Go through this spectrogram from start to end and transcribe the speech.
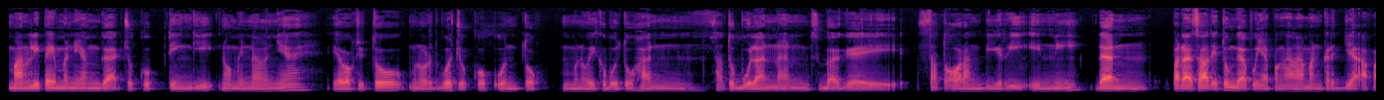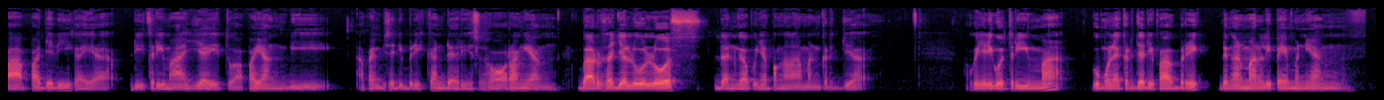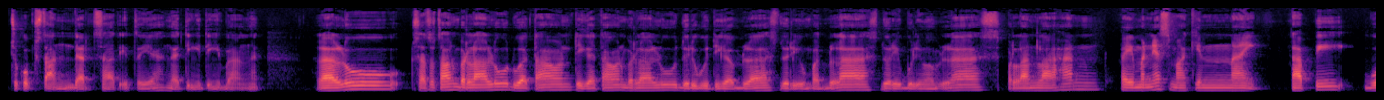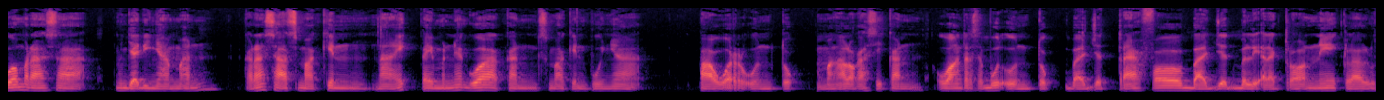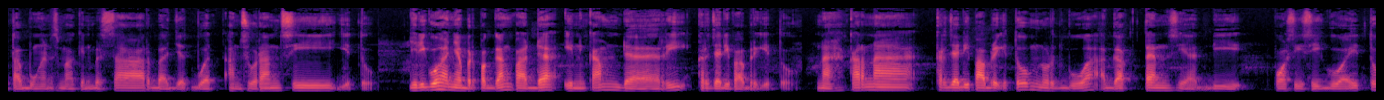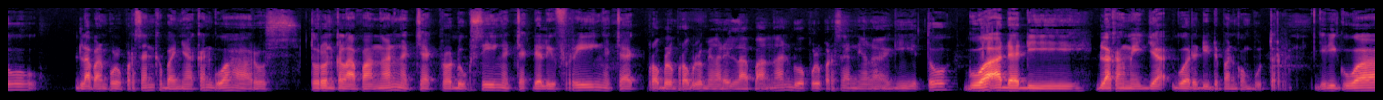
monthly payment yang gak cukup tinggi nominalnya ya waktu itu menurut gue cukup untuk memenuhi kebutuhan satu bulanan sebagai satu orang diri ini dan pada saat itu nggak punya pengalaman kerja apa-apa jadi kayak diterima aja itu apa yang di apa yang bisa diberikan dari seseorang yang baru saja lulus dan nggak punya pengalaman kerja. Oke jadi gue terima gue mulai kerja di pabrik dengan monthly payment yang cukup standar saat itu ya nggak tinggi tinggi banget. Lalu satu tahun berlalu dua tahun tiga tahun berlalu 2013 2014 2015 perlahan-lahan paymentnya semakin naik. Tapi gue merasa menjadi nyaman karena saat semakin naik paymentnya gue akan semakin punya power untuk mengalokasikan uang tersebut untuk budget travel, budget beli elektronik, lalu tabungan semakin besar, budget buat asuransi gitu. Jadi gue hanya berpegang pada income dari kerja di pabrik itu. Nah karena kerja di pabrik itu menurut gue agak tense ya di posisi gue itu 80% kebanyakan gue harus turun ke lapangan ngecek produksi, ngecek delivery, ngecek problem-problem yang ada di lapangan 20% nya lagi itu gue ada di belakang meja, gue ada di depan komputer. Jadi gue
